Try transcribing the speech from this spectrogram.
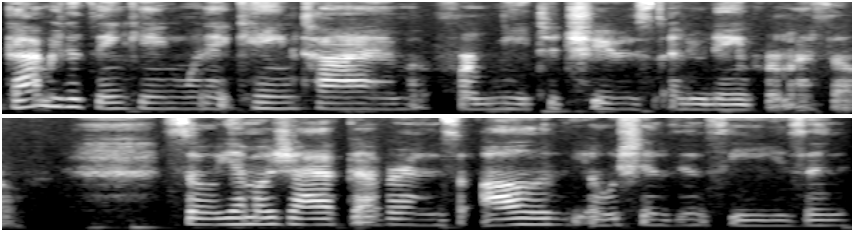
got me to thinking when it came time for me to choose a new name for myself. So Yemoja governs all of the oceans and seas. And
